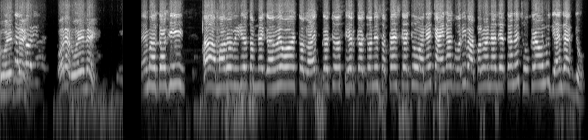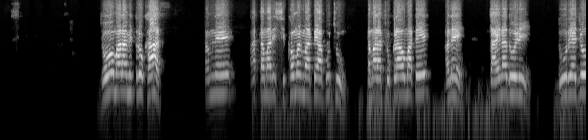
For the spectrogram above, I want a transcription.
રોય જ નહીં હો ને રોય નહીં. એ માતાજી આ અમારો વીડિયો તમને ગમ્યો હોય તો લાઈક કરજો શેર કરજો અને સબસ્ક્રાઇબ કરજો અને ચાઇના દોરી વાપરવા ના દેતા અને છોકરાઓનું ધ્યાન રાખજો. જો મારા મિત્રો ખાસ તમને આ તમારી શીખવણ માટે આપું છું. તમારા છોકરાઓ માટે અને ચાઇના દોરી દૂર રહેજો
